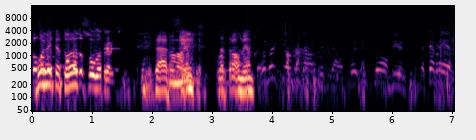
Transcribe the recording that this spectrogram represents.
Ah, Boa noite a todos. fogo outra vez. Exato, Olá. sempre, Boa naturalmente. noite, boa noite e obrigado, Daniel. Foi muito bom ouvir-te. Até breve.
